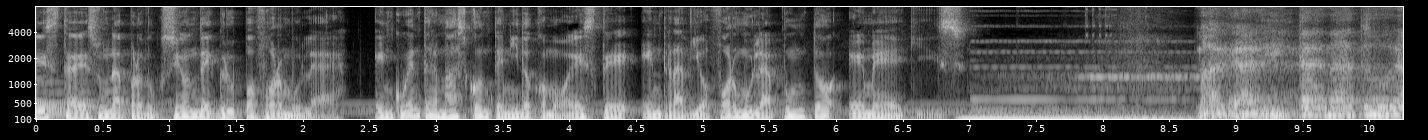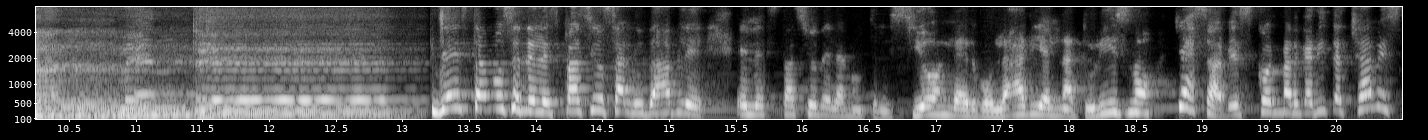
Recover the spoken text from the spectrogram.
Esta es una producción de Grupo Fórmula. Encuentra más contenido como este en radioformula.mx. Margarita naturalmente. Ya estamos en el espacio saludable, el espacio de la nutrición, la herbolaria, el naturismo, ya sabes, con Margarita Chávez.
